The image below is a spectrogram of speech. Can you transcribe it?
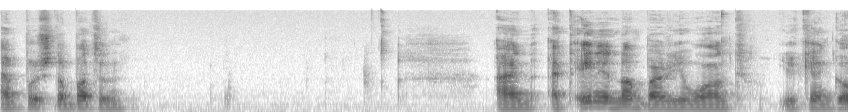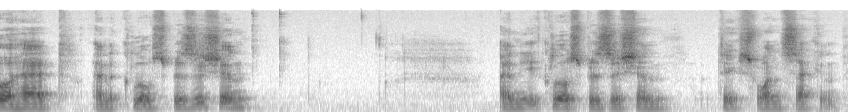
and push the button. And at any number you want, you can go ahead and close position. And you close position takes one second.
